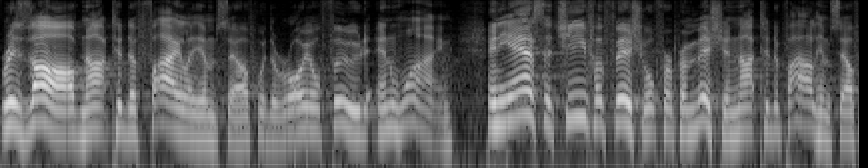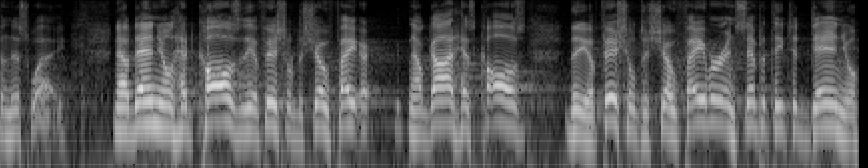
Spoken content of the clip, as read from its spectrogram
resolved not to defile himself with the royal food and wine and he asked the chief official for permission not to defile himself in this way. Now, Daniel had caused the official to show favor. Er, now, God has caused the official to show favor and sympathy to Daniel,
